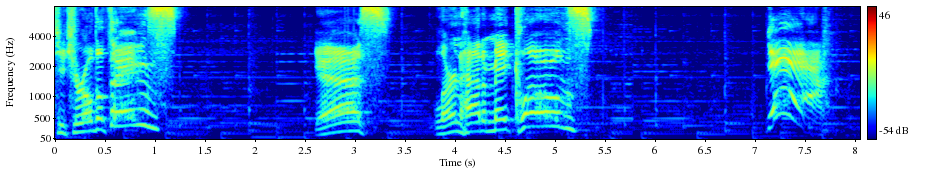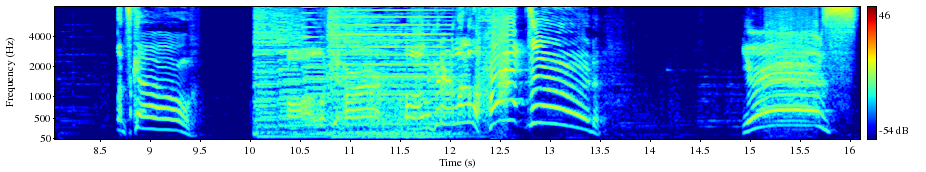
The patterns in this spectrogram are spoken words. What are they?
Teach her all the things. Yes. Learn how to make clothes. Yeah. Let's go. Oh, look at her. Oh, look at her little hat, dude. Yes.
